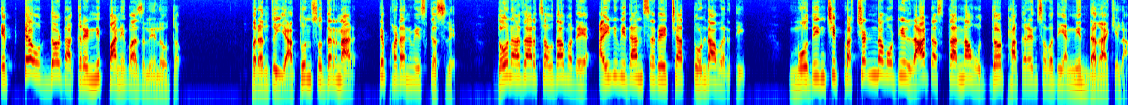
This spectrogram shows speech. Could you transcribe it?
एकट्या उद्धव ठाकरेंनी पाणी पाजलेलं होतं. परंतु यातून सुधारणार ते फडणवीस कसले? दोन हजार चौदामध्ये ऐन विधानसभेच्या तोंडावरती मोदींची प्रचंड मोठी लाट असताना उद्धव ठाकरेंसोबत यांनी दगा केला.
